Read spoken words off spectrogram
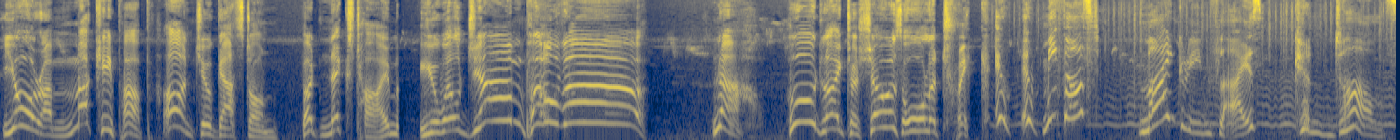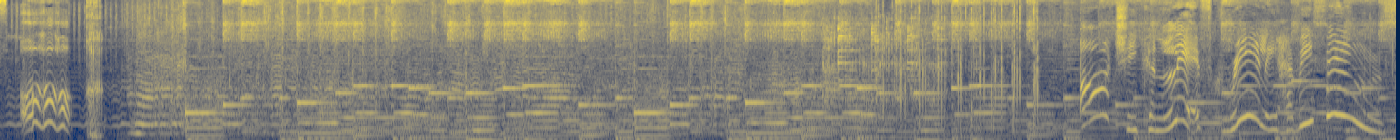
You're a mucky pup, aren't you, Gaston? But next time, you will jump over! Now, who'd like to show us all a trick? Oh, oh, me first. My green flies can dance. Oh, Archie can lift really heavy things.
